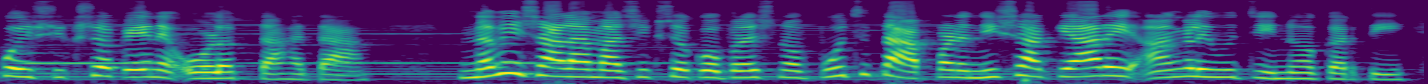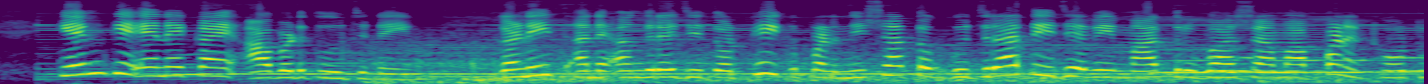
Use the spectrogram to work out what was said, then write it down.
કોઈ શિક્ષક એને ઓળખતા હતા. નવી શાળામાં શિક્ષકો પ્રશ્નો પૂછતા પણ નિશા ક્યારેય આંગળી ઊંચી ન કરતી. કેમ કે એને કાંઈ આવડતું જ નહીં. ગણિત અને અંગ્રેજી તો ઠીક, પણ નિશા તો ગુજરાતી જેવી માતૃભાષામાં પણ ઠોઠ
